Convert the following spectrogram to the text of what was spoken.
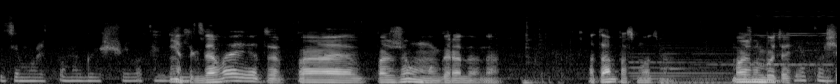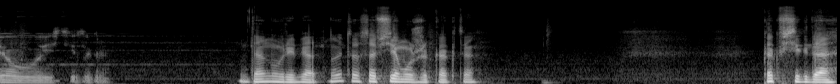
тебе, может, помогу еще его там Нет, добить. так давай это, по пожжем города, да. А там посмотрим. Можно будет Я тоже. вообще его вывести из игры. Да ну, ребят, ну это совсем уже как-то... Как всегда.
